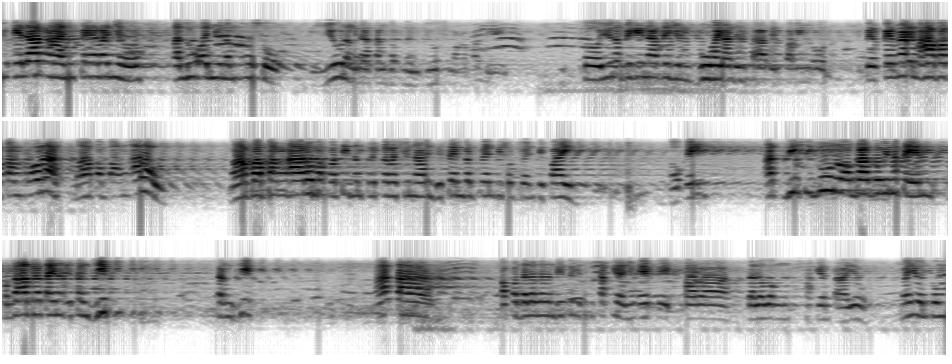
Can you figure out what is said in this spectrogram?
Yung kailangan, yung pera nyo, haluan nyo ng puso. Yun ang natanggap ng Diyos mga kapatid. So, yun ang bigay natin yung buhay natin sa ating Panginoon. Prepare natin, mahaba pa ang oras, mahaba pa ang araw. Mahaba pa ang araw, mga kapatid, ng preparasyon natin, December 24, 25. Okay? At di siguro, ang gagawin natin, mag-aaral tayo ng isang jeep. Isang jeep. At nakapadala na nandito yung sasakyan, yung FX, para dalawang sasakyan tayo. Ngayon, kung,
